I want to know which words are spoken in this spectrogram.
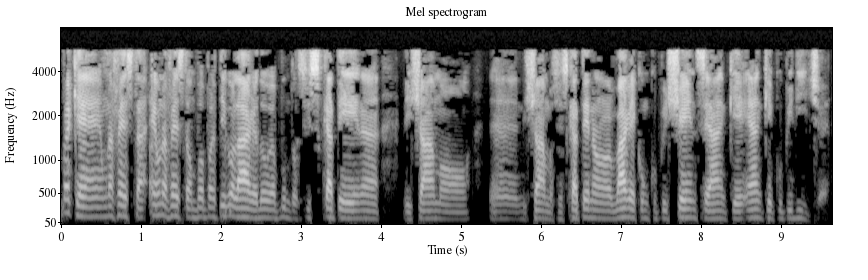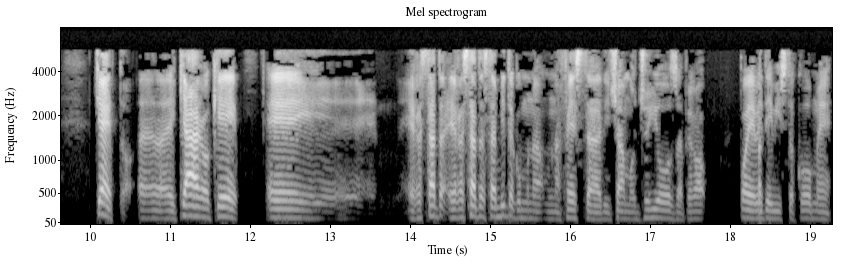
perché è una, festa, è una festa un po' particolare dove appunto si scatena, diciamo, eh, diciamo, si scatenano varie concupiscenze anche, e anche cupidice. Certo, eh, è chiaro che eh, era, stata, era, stata, stabilita come una, una festa, diciamo, gioiosa, però poi avete visto come,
